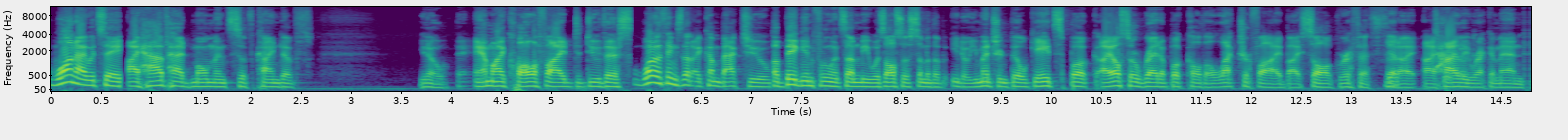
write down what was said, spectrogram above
one, I would say I have had moments of kind of you know, am I qualified to do this? One of the things that I come back to, a big influence on me was also some of the, you know, you mentioned Bill Gates' book. I also read a book called Electrify by Saul Griffith that yep, I, I highly good. recommend.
